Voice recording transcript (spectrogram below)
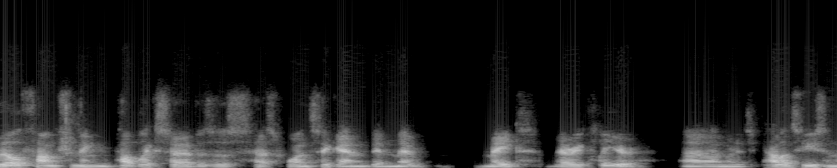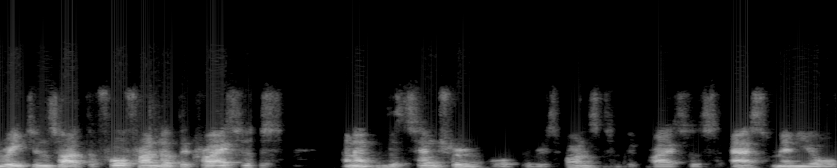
well-functioning public services has once again been made very clear. Uh, municipalities and regions are at the forefront of the crisis and at the center of the response to the crisis, as many of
